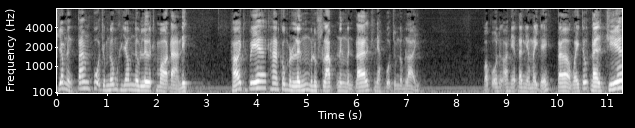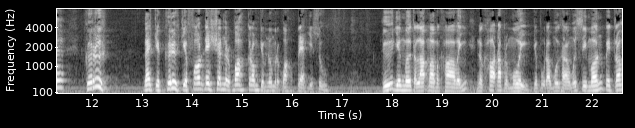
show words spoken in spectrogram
ខ្ញុំនឹងតាំងពួកជំនុំខ្ញុំនៅលើថ្មដានេះហើយទ្វារឋានគុំប្រលឹងមនុស្សស្លាប់នឹងមិនដែលឈ្នះពួកជំនុំឡើយបងប្អូនទាំងអស់គ្នាដឹងយ៉ាងម៉េចទេតើអ្វីទៅដែលជាគ្រឹះ ដែលជាគ្រឹះជា foundation របស់ក្រុមជំនុំរបស់ព្រះយេស៊ូវគឺយើងមើលត្រឡប់មកមកខវិញនៅខ16ចំពុក11ខ11ស៊ីម៉ុនពេត្រុស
